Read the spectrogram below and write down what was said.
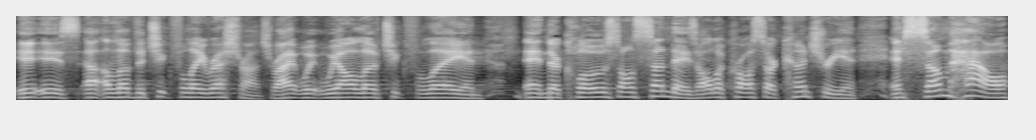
is, is uh, I love the Chick fil A restaurants, right? We, we all love Chick fil A, and, and they're closed on Sundays all across our country. And, and somehow,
